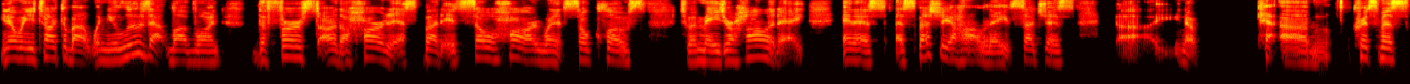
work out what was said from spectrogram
you know, when you talk about when you lose that loved one, the first are the hardest, but it's so hard when it's so close to a major holiday. And as especially a holiday such as, uh, you know, um, Christmas,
